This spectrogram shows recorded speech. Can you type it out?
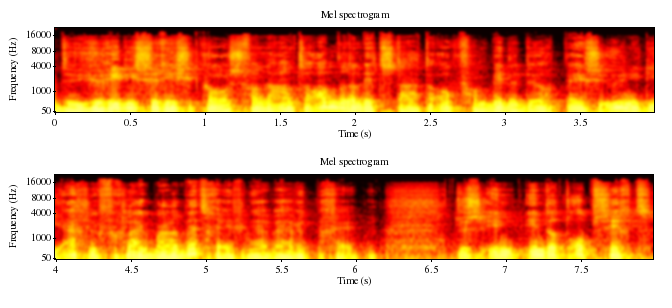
de juridische risico's van een aantal andere lidstaten, ook van binnen de Europese Unie, die eigenlijk vergelijkbare wetgeving hebben, heb ik begrepen. Dus in, in dat opzicht,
